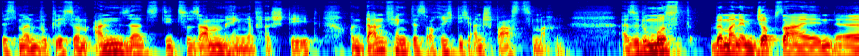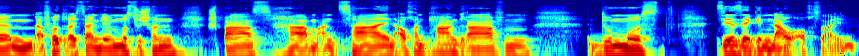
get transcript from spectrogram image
bis man wirklich so im Ansatz die Zusammenhänge versteht. Und dann fängt es auch richtig an, Spaß zu machen. Also du musst, wenn man im Job sein, ähm, erfolgreich sein will, musst du schon Spaß haben an Zahlen, auch an Paragraphen. Du musst sehr, sehr genau auch sein.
